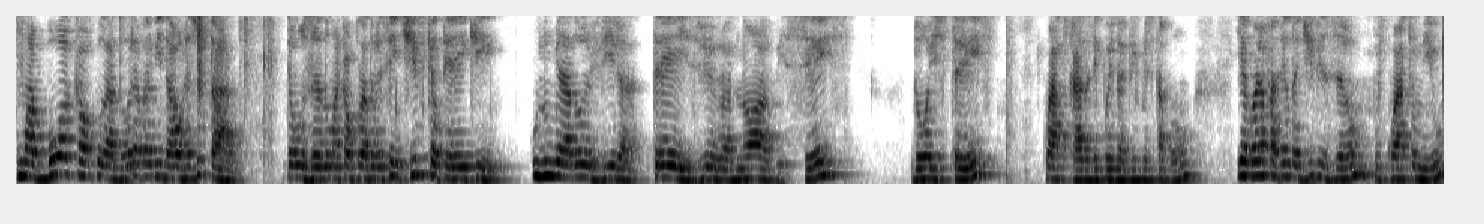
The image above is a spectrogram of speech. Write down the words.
Uma boa calculadora vai me dar o resultado. Então, usando uma calculadora científica, eu terei que o numerador vira 3,9623, quatro casas depois da vírgula está bom. E agora fazendo a divisão por 4.000,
